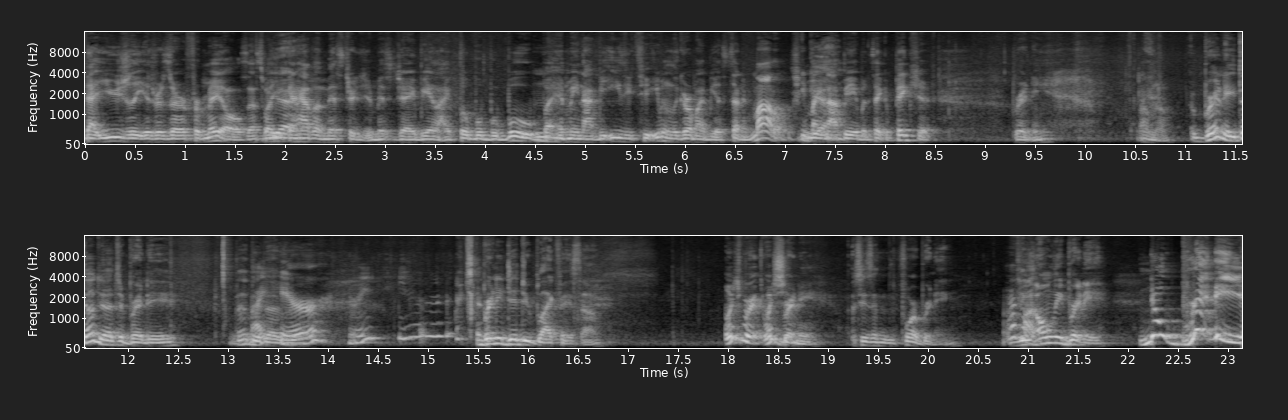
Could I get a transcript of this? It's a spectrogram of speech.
that usually is reserved for males. That's why you Mm. Yeah. Mm. can have a Mister J, Miss J being like boo boo boo boo, but it may not be easy to. Even though the girl might be a stunning model, she might Yeah. not be able to take a picture. Brittany, I don't know. Brittany, don't do that to Brittany. Don't do My that to hair right here. Brittany. Brittany did do blackface though. Which Brit? Which Brittany? Season four, Brittany. That's The not- only Brittany. No, Brittany.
